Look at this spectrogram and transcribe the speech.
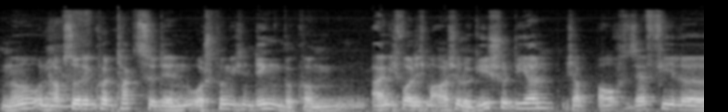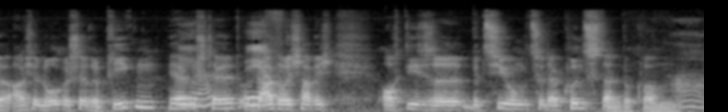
ne? und Ja. habe so den Kontakt zu den ursprünglichen Dingen bekommen. Eigentlich wollte ich mal Archäologie studieren. Ich habe auch sehr viele archäologische Repliken hergestellt und dadurch habe ich auch diese Beziehung zu der Kunst dann bekommen. ah.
